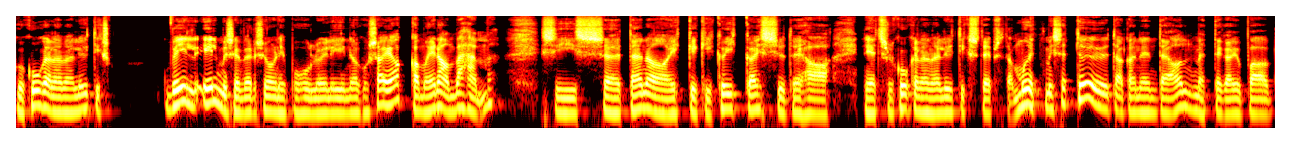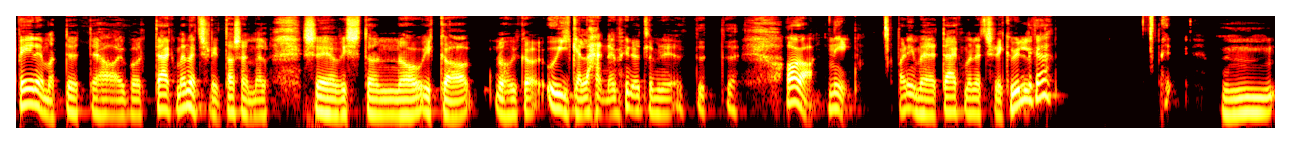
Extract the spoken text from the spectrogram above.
kui Google Analytics veel eelmise versiooni puhul oli nagu sai hakkama enam-vähem, siis äh, täna ikkagi kõiki asju teha, nii et sul Google Analytics teeb seda mõõtmise tööd, aga nende andmetega juba peenemat tööd teha juba tag manager'i tasemel, see vist on no ikka noh, ikka õige lähenemine, ütleme nii, et, et aga nii panime tag manager'i külge, mm,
